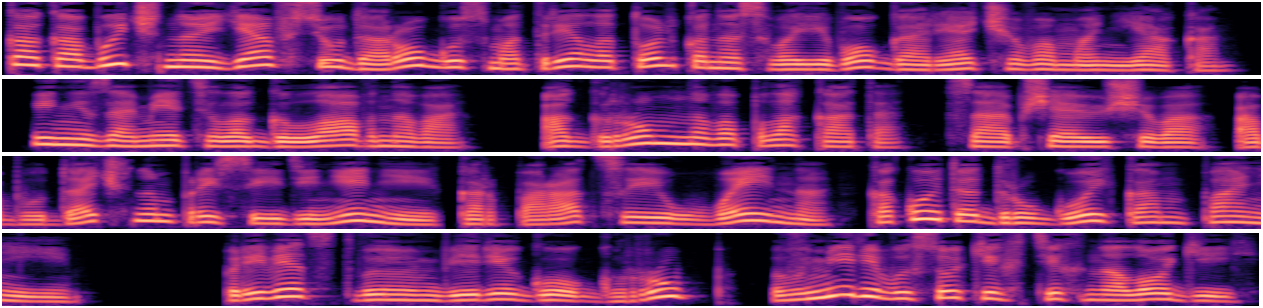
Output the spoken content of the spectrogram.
Как обычно, я всю дорогу смотрела только на своего горячего маньяка и не заметила главного, огромного плаката, сообщающего об удачном присоединении корпорации Уэйна какой-то другой компании. Приветствуем Verigo Group в мире высоких технологий,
